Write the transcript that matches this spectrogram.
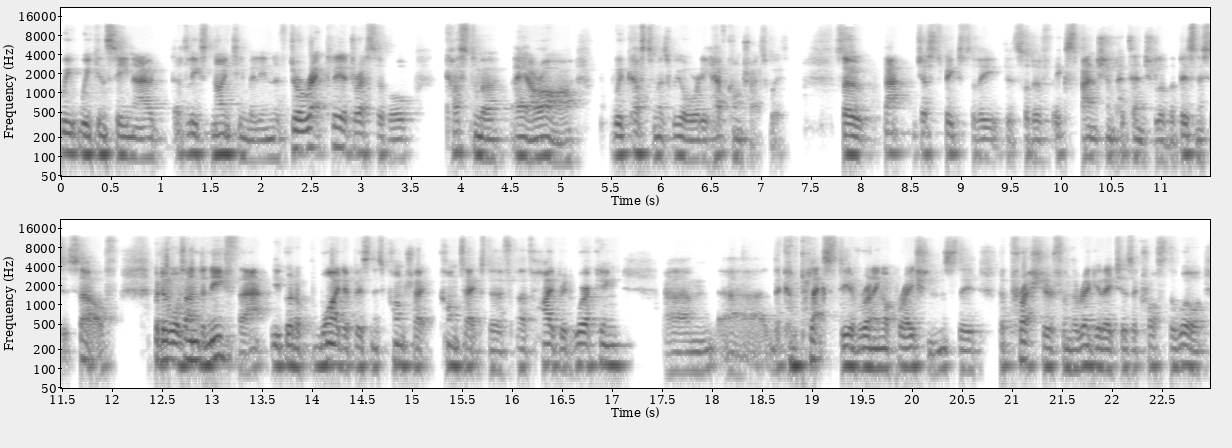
We, we can see now at least 90 million of directly addressable customer ARR with customers we already have contracts with so that just speaks to the, the sort of expansion potential of the business itself. But of course, underneath that, you've got a wider business contract context of, of hybrid working, um, uh, the complexity of running operations, the, the pressure from the regulators across the world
